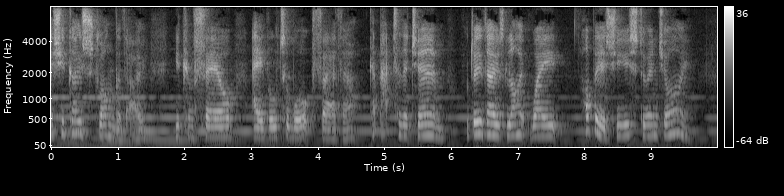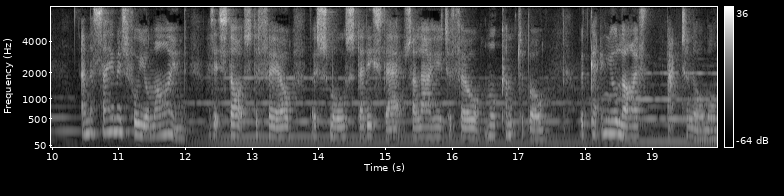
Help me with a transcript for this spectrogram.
As you go stronger, though, you can feel able to walk further, get back to the gym, or do those lightweight hobbies you used to enjoy. And the same is for your mind as it starts to feel those small, steady steps allow you to feel more comfortable with getting your life back to normal.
